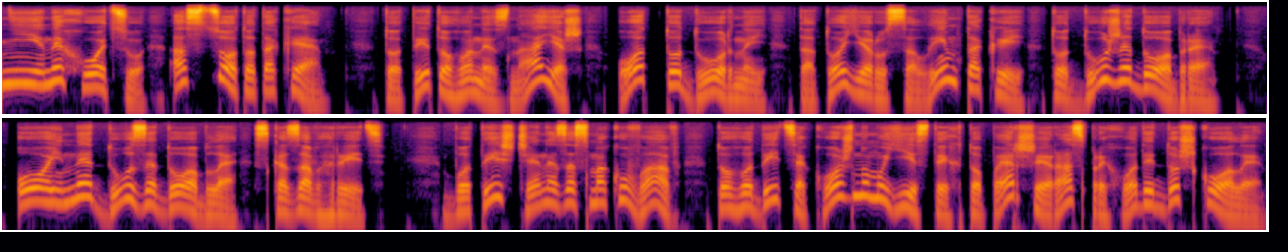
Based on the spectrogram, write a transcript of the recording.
Ні, не хочу. А що то таке? То ти того не знаєш? От то дурний, та то Єрусалим такий, то дуже добре. Ой, не дуже добле, сказав Гриць. Бо ти ще не засмакував, то годиться кожному їсти, хто перший раз приходить до школи.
